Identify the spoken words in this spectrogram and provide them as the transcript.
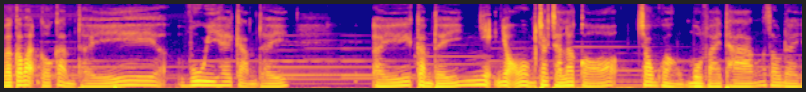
Và các bạn có cảm thấy vui hay cảm thấy ấy, cảm thấy nhẹ nhõm không? Chắc chắn là có, trong khoảng một vài tháng sau đấy.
